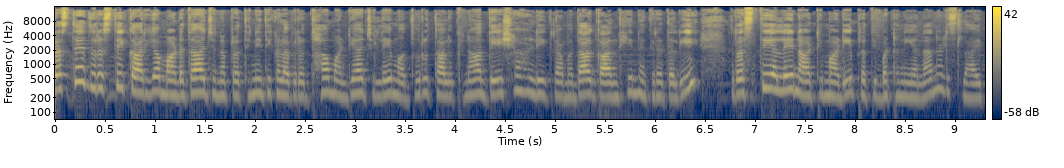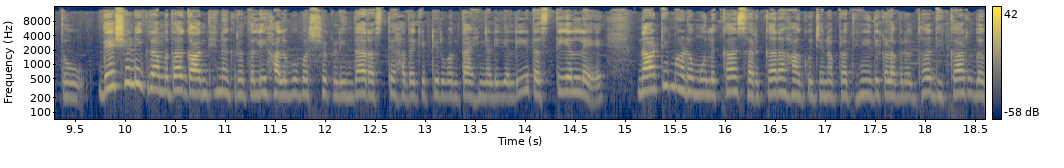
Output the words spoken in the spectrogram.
ರಸ್ತೆ ದುರಸ್ತಿ ಕಾರ್ಯ ಮಾಡದ ಜನಪ್ರತಿನಿಧಿಗಳ ವಿರುದ್ಧ ಮಂಡ್ಯ ಜಿಲ್ಲೆ ಮದ್ದೂರು ತಾಲೂಕಿನ ದೇಶಹಳ್ಳಿ ಗ್ರಾಮದ ಗಾಂಧಿನಗರದಲ್ಲಿ ರಸ್ತೆಯಲ್ಲೇ ನಾಟಿ ಮಾಡಿ ಪ್ರತಿಭಟನೆಯನ್ನ ನಡೆಸಲಾಯಿತು. ದೇಶಹಳ್ಳಿ ಗ್ರಾಮದ ಗಾಂಧಿನಗರದಲ್ಲಿ ಹಲವು ವರ್ಷಗಳಿಂದ ರಸ್ತೆ ಹದಗೆಟ್ಟಿರುವಂತಹ ಹಿನ್ನೆಲೆಯಲ್ಲಿ ರಸ್ತೆಯಲ್ಲೇ ನಾಟಿ ಮಾಡುವ ಮೂಲಕ ಸರ್ಕಾರ ಹಾಗೂ ಜನಪ್ರತಿನಿಧಿಗಳ ವಿರುದ್ಧ ಧಿಕಾರದ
